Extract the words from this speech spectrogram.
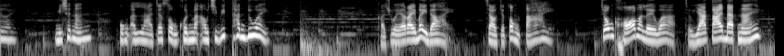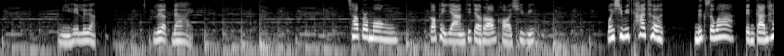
เลย มิฉะนั้นองค์อัลลาจะส่งคนมาเอาชีวิตท่านด้วย ข้าช่วยอะไรไม่ได้ เจ้าจะต้องตาย จงขอมาเลยว่าเจ้าอยากตายแบบไหน มีให้เลือก เลือกได้ ชาวประมงก็พยายามที่จะร้องขอชีวิต ไว้ชีวิตข้าเถิด นึกซะว่าเป็นการให้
